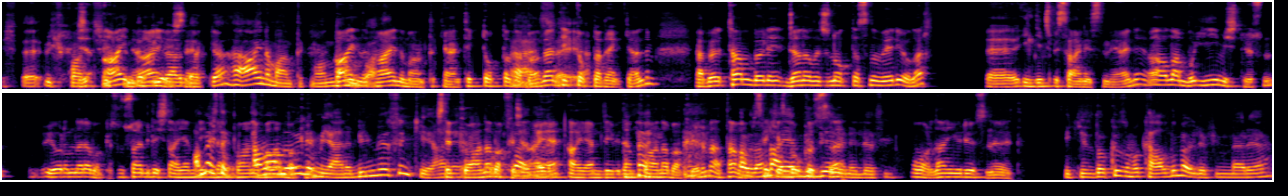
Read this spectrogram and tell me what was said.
işte 3 part İşte şeklinde aynı, aynı birer işte. dakika. Ha, aynı mantık mı? Ondan mı Aynı bahsediyorsun? aynı mantık yani TikTok'ta da Ha, ben şey TikTok'ta denk geldim. Ya böyle tam böyle can alıcı noktasını veriyorlar. Ee, ilginç bir sahnesini yani. Aa lan bu iyiymiş diyorsun. Yorumlara bakıyorsun. Sonra bir de işte Ama IMDb'den işte puana tamam falan öyle bakıyorum. mi yani? Bilmiyorsun ki. İşte Hani puana bakacaksın. sadece- IMDb'den puana bakıyorum. Ha tamam Oradan da 8 9 IMDb'ye ise yöneliyorsun. oradan yürüyorsun evet. 8-9 mu? Kaldı mı öyle filmler ya?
